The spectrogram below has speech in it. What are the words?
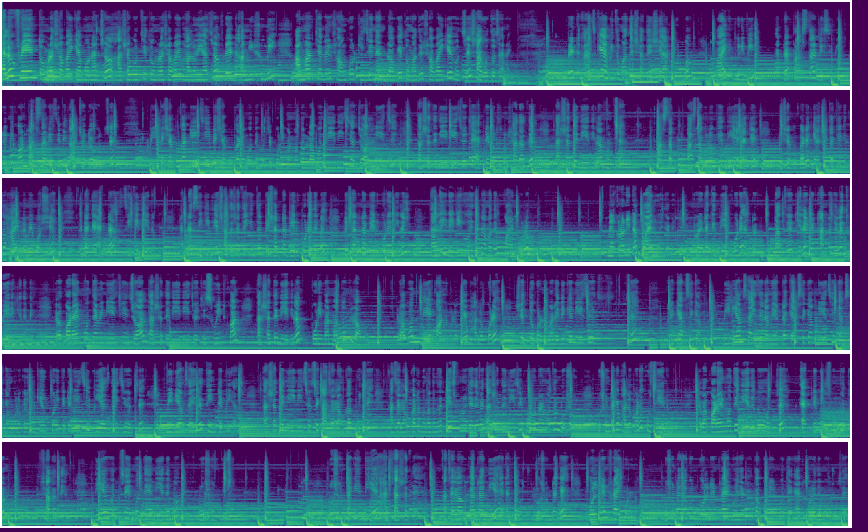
Hello friend তোমরা সবাই কেমন আছো? আশা করছি তোমরা সবাই ভালোই আছো। ফ্রেন্ড আমি সুমি। আমার চ্যানেল শঙ্কর কিচেন অ্যান্ড ব্লগে তোমাদের সবাইকে হচ্ছে স্বাগত জানাই। ফ্রেন্ড আজকে আমি তোমাদের সাথে শেয়ার করব হোয়াইট ক্রিমি একটা পাস্তার রেসিপি ক্রিমি কর্ন পাস্তার রেসিপি তার জন্য হচ্ছে আমি প্রেশার কুকার নিয়েছি। প্রেশার কুকারের মধ্যে হচ্ছে পরিমাণ মতন লবণ দিয়ে দিয়েছি আর জল নিয়েছি। তার সাথে দিয়ে দিয়েছি হচ্ছে এক টেবিল স্পুন সাদা তেল। প্রেশার কুকারে গ্যাসটাকে কিন্তু হাই ফ্লেমে বসিয়ে এটাকে একটা সিটি দিয়ে নেব। একটা সিটি দিয়ে সাথে সাথেই কিন্তু প্রেশারটা বের করে দেবে। প্রেশারটা বের করে নিলেই তাহলেই রেডি হয়ে যাবে আমাদের কয়েনগুলো। ম্যাকরনিটা বয়েল হয়ে যাবে। এবার এটাকে বের করে একটা পাত্রে ঢেলে এটা ঠান্ডা জলে ধুয়ে রেখে দেবে। এবার কড়াইয়ের মধ্যে আমি নিয়েছি জল, তার সাথে দিয়ে দিয়েছি হচ্ছে সুইট কর্ন, তার সাথে দিয়ে দিলাম পরিমাণ মতো লবণ। লবণ দিয়ে কর্নগুলোকে ভালো করে সেদ্ধ করে নেবার এদিকে নিয়েছি হচ্ছে ক্যাপসিকাম। মিডিয়াম সাইজের আমি একটা ক্যাপসিকাম নিয়েছি। ক্যাপসিকামগুলোকে এরকম কিউব করে কেটে নিয়েছি। পেঁয়াজ নিয়েছি হচ্ছে মিডিয়াম সাইজের তিনটে পেঁয়াজ। তার সাথে নিয়ে নিয়েছি হচ্ছে কাঁচা লঙ্কা কুচি। কাঁচা লঙ্কাটা তোমরা তোমাদের টেস্ট অনুযায়ী দেবে। তার সাথে নিয়েছি পনেরোটার মতন রসুন। রসুনটাকে ভালো করে কুচিয়ে নেব। এবার কড়াইয়ের মধ্যে দিয়ে দেবো হচ্ছে এক টেবিল স্পুন মতন সাদা তেল। দিয়ে হচ্ছে এর মধ্যে দিয়ে দেবো কাঁচা দিয়ে এটাকে রসুনটাকে গোল্ডেন ফ্রাই করে নেব। রসুনটা যখন গোল্ডেন ফ্রাই হয়ে যাবে, তখন এর মধ্যে অ্যাড করে দেবো হচ্ছে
